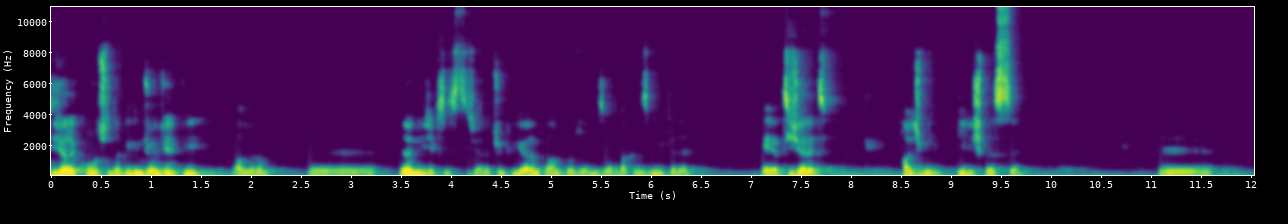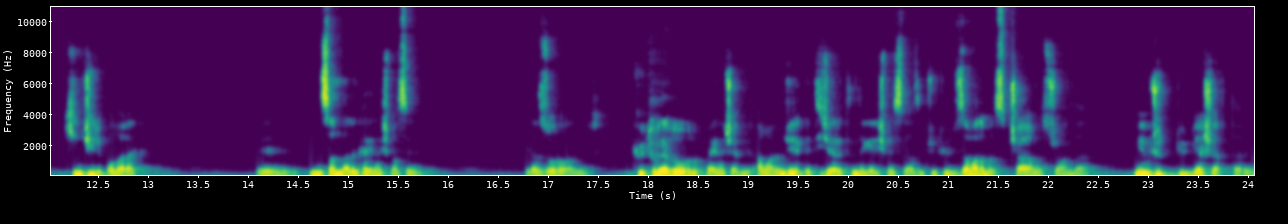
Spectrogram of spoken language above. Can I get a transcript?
Ticaret konusunda birinci öncelikli alıyorum. E, neden diyeceksiniz ticaret? Çünkü yarım kalan projelerimiz var. Bakınız bu ülkede eğer ticaret hacmi gelişmezse e, ikincil olarak e, insanların kaynaşması biraz zor olabilir. Kültürler doğrudur, kaynaşabilir ama öncelikle ticaretin de gelişmesi lazım. Çünkü zamanımız, çağımız şu anda mevcut dünya şartları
